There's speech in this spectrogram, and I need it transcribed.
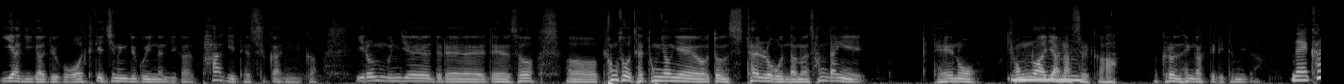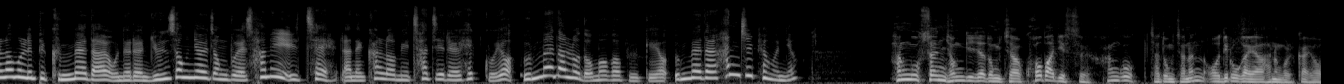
이야기가 되고 어떻게 진행되고 있는지가 파악이 됐을 거 아닙니까? 이런 문제들에 대해서 어 평소 대통령의 어떤 스타일로 본다면 상당히 대노 경로하지 음. 않았을까 그런 생각들이 듭니다. 네, 칼럼 올림픽 금메달 오늘은 윤석열 정부의 3위일체라는 칼럼이 차지를 했고요. 은메달로 넘어가 볼게요. 은메달 한 줄 평은요? 한국산 전기 자동차 Quo vadis 한국 자동차는 어디로 가야 하는 걸까요?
